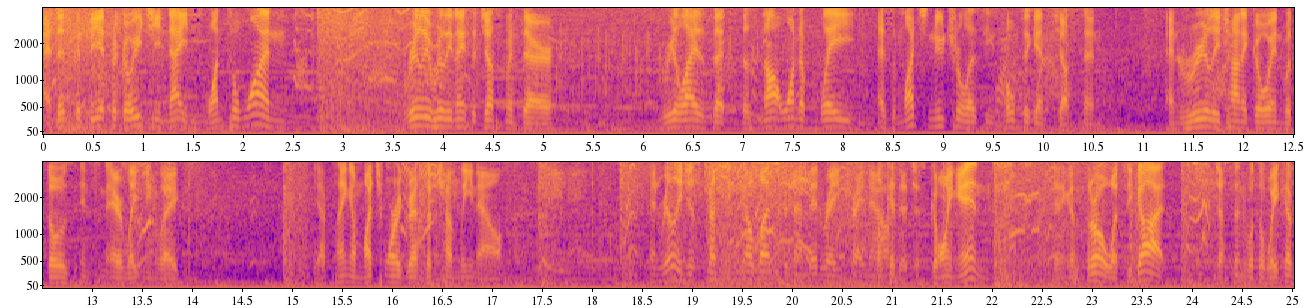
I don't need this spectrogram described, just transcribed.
And this could be it for Goichi. Nice. One to one. Really, really nice adjustment there. Realized that does not want to play as much neutral as he's hoped against Justin. And really trying to go in with those instant air lightning legs. Yeah, playing a much more aggressive Chun-Li now. And really just pressing no buttons in that mid-range right now. Look at this, just going in. Getting a throw. What's he got? Justin with the wake up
